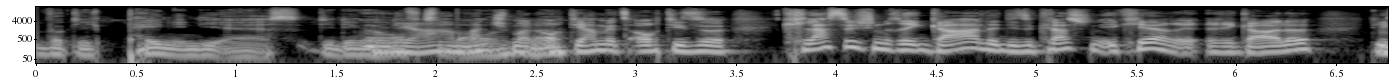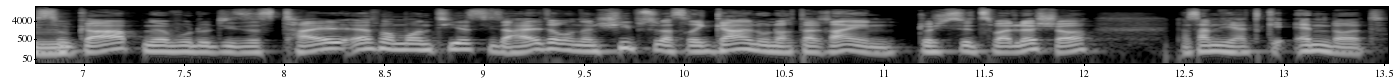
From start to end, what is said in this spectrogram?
wirklich Pain in the Ass, die Dinger Ja, aufzubauen. manchmal ne? auch. Die haben jetzt auch diese klassischen Regale, diese klassischen Ikea-Regale, die Mhm. es so gab, ne, wo du dieses Teil erstmal montierst, diese Halterung, und dann schiebst du das Regal nur noch da rein, durch diese zwei Löcher. Das haben die halt geändert.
